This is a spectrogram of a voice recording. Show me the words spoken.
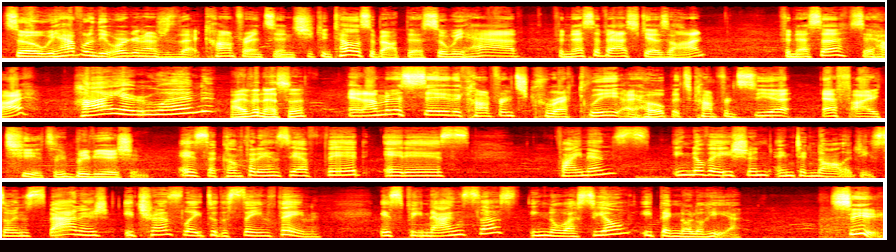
So we have one of the organizers of that conference, and she can tell us about this. So we have Vanessa Vasquez on. Vanessa, say hi. Hi, everyone. Hi, Vanessa. And I'm going to say the conference correctly. I hope it's Conferencia FIT. It's an abbreviation. It's a Conferencia FIT. It is finance, innovation, and technology. So in Spanish, it translates to the same thing. It's finanzas, innovación y tecnología. Sí.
